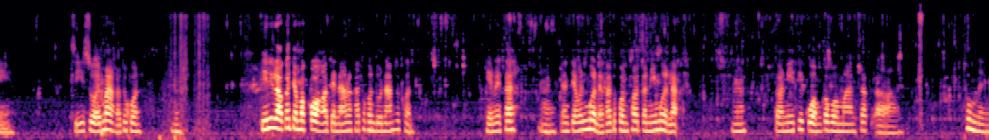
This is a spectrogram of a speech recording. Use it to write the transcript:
นี่ สีสวยมากค่ะทุกคนทีนี้เราก็จะมากรองเอาแต่น้ำนะคะ ทุกคนดูน้ำสักก่อน เห็นไหมคะอืมยังจะมันมืดๆนะคะทุกคนเพราะตอนนี้มืดละอืมตอนนี้ที่กวมก็ประมาณสักเอ่อทุ่มหนึ่ง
